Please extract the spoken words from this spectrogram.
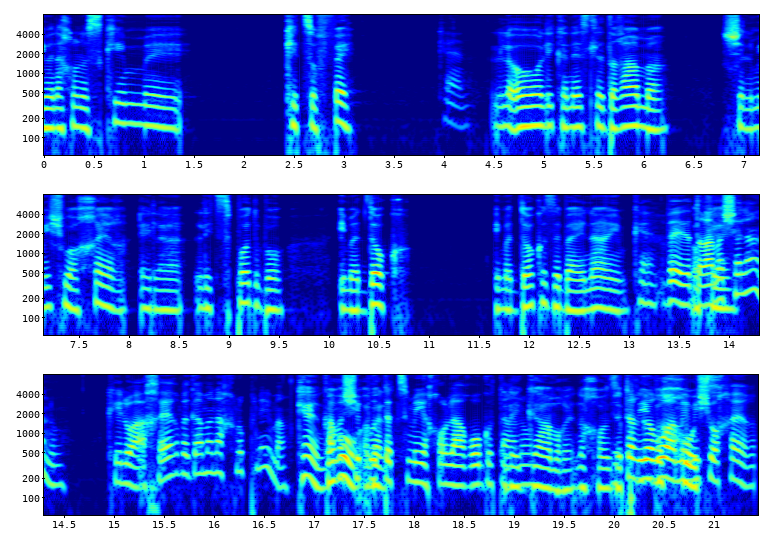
אם אנחנו נסכים uh, כצופה, כן. לא להיכנס לדרמה של מישהו אחר, אלא לצפות בו עם הדוק, עם הדוק הזה בעיניים. כן, ודרמה okay. אוקיי. שלנו. כאילו האחר וגם אנחנו פנימה. כן, כמה ברור, שיפוט אבל... עצמי יכול להרוג אותנו. לגמרי, נכון, זה פנים בחוץ. יותר גרוע ממישהו אחר.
